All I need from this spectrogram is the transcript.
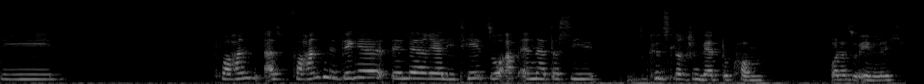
die vorhanden, also vorhandene Dinge in der Realität so abändert, dass sie künstlerischen Wert bekommen. Oder so ähnlich.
